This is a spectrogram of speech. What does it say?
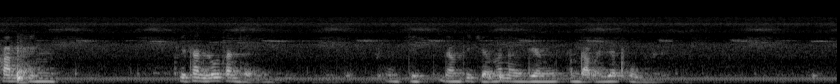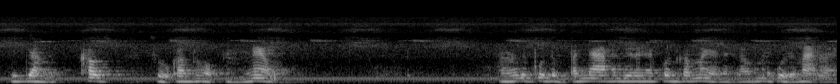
ความจริงที่ท่านรู้ท่านเห็น ตดังที่เขียนว่าในเรียงลำดับอายภูมิจิตยังเข้าสู่ความสงบอย่างแน่วเราจะพูดถึงปัญญาพันเยอะนะคนก็ไม่เราไม่พูดเลยมากเลย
